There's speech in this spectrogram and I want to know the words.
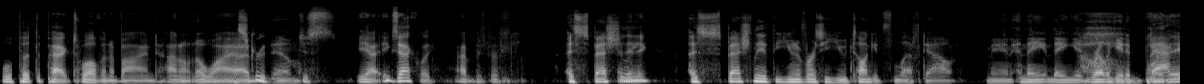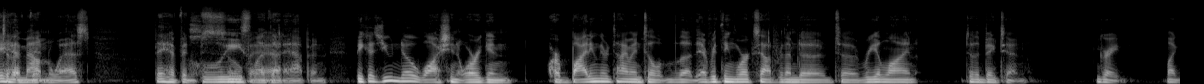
will put the Pac-12 in a bind. I don't know why. Ah, I Screw them. Just yeah, exactly. I, especially it- especially if the University of Utah gets left out, man, and they they get relegated boy, back they to the Mountain been West. they have been Please so let that happen because you know Washington, Oregon are biding their time until the, everything works out for them to to realign to the Big Ten. Great, like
